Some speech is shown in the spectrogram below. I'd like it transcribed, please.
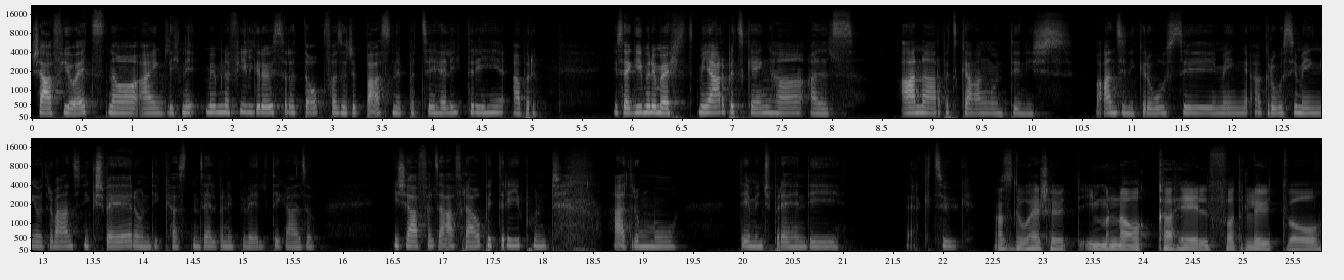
schaffe ich jetzt noch eigentlich nicht mit einem viel größeren Topf, also da passen etwa 10 Liter rein, aber ich sage immer, ich möchte mehr Arbeitsgänge haben als einen Arbeitsgang und dann ist es wahnsinnig große Menge, eine große Menge oder wahnsinnig schwer und ich kann es dann selber nicht bewältigen. Also ich arbeite als A-Frau-Betrieb und habe darum auch dementsprechende Werkzeuge. Also du hast heute immer noch keine Hilfe oder Leute, die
